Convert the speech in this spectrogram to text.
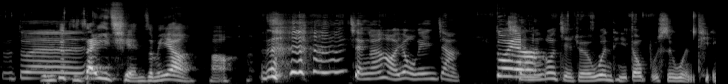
对不对？我们就只在意钱，怎么样？好，钱很好用，我跟你讲，对呀、啊，能够解决问题都不是问题，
